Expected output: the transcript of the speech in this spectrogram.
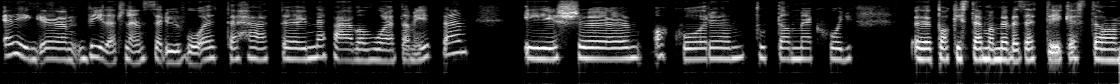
elég uh, véletlenszerű volt, tehát uh, Nepálban voltam éppen, és uh, akkor uh, tudtam meg, hogy uh, Pakisztánban bevezették ezt a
